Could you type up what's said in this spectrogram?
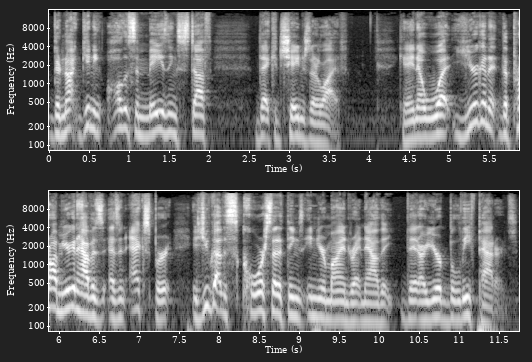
they're not getting all this amazing stuff that could change their life. Okay, now what you're gonna the problem you're gonna have as, as an expert is you've got this core set of things in your mind right now that, that are your belief patterns.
